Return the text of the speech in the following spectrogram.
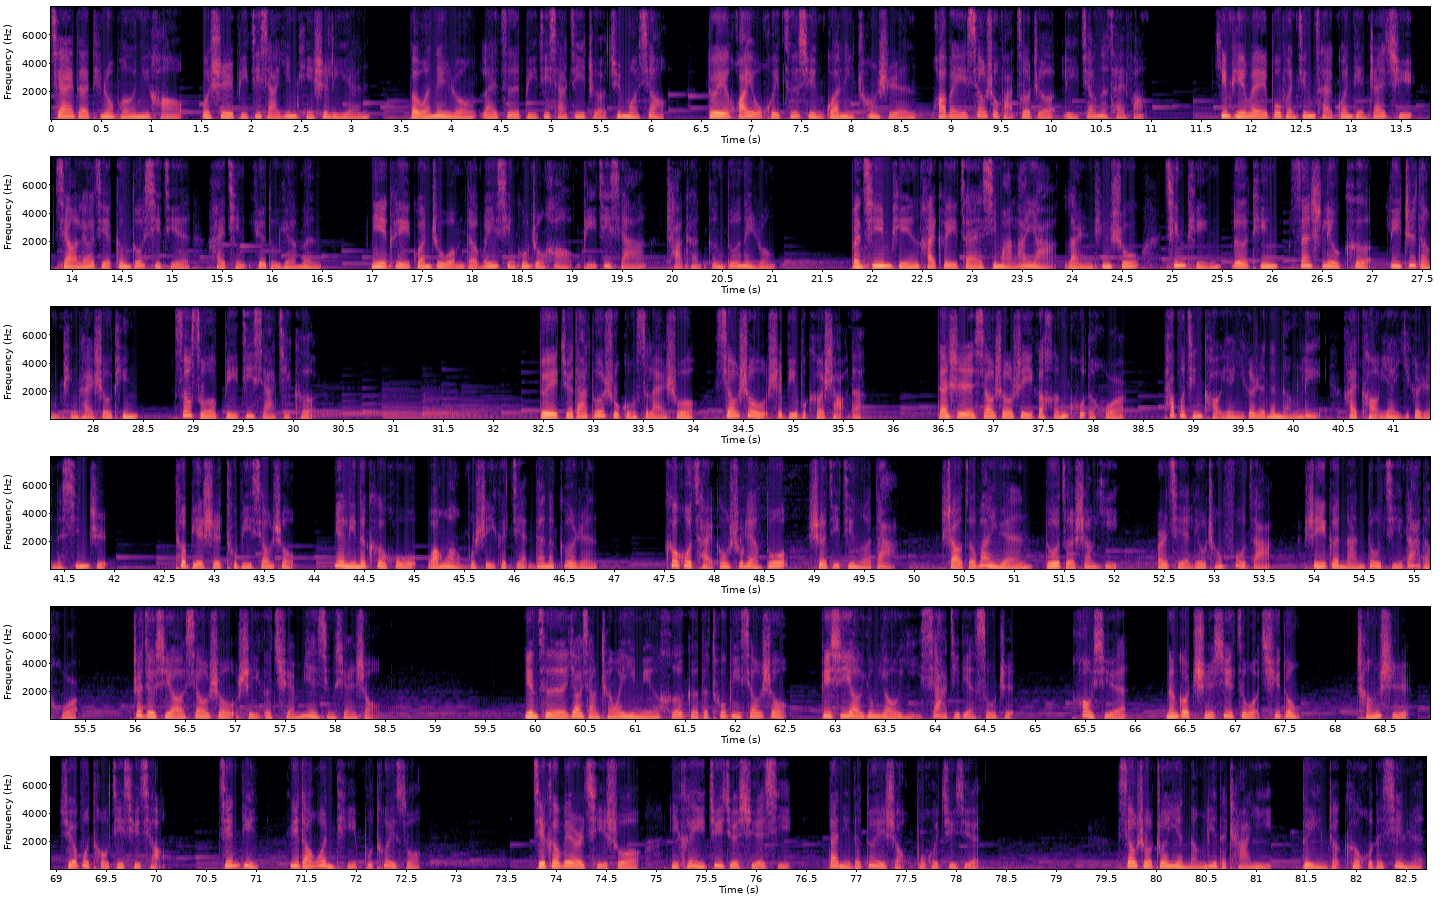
亲爱的听众朋友，你好，我是笔记侠音频师李岩。本文内容来自笔记侠记者君莫笑对华友汇资讯管理创始人、华为销售法作者李江的采访。音频为部分精彩观点摘取，想要了解更多细节，还请阅读原文。你也可以关注我们的微信公众号“笔记侠”，查看更多内容。本期音频还可以在喜马拉雅、懒人听书、蜻蜓、乐听、三十六课、荔枝等平台收听。搜索“笔记侠”即可。对绝大多数公司来说，销售是必不可少的。但是，销售是一个很苦的活儿，它不仅考验一个人的能力，还考验一个人的心智。特别是 to B 销售，面临的客户往往不是一个简单的个人，客户采购数量多，涉及金额大，少则万元，多则上亿，而且流程复杂，是一个难度极大的活儿。这就需要销售是一个全面性选手。因此，要想成为一名合格的 To B 销售，必须要拥有以下几点素质：好学，能够持续自我驱动；诚实，绝不投机取巧；坚定，遇到问题不退缩。杰克·威尔奇说：“你可以拒绝学习，但你的对手不会拒绝。”销售专业能力的差异对应着客户的信任。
